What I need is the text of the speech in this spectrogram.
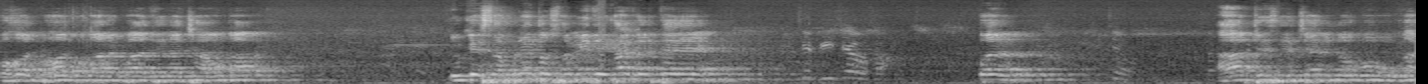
बहुत बहुत मुबारकबाद देना चाहूँगा, क्योंकि सपने तो सभी देखा करते हैं। पर आप जैसे चंद लोगों का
